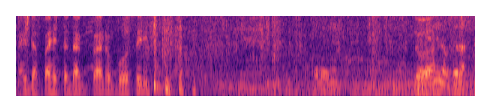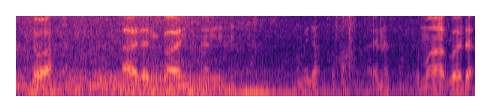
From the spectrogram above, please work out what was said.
Kayda pa ito dagparo busing. Dua. Dua. Alan ko an. Ano? Tumago da.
